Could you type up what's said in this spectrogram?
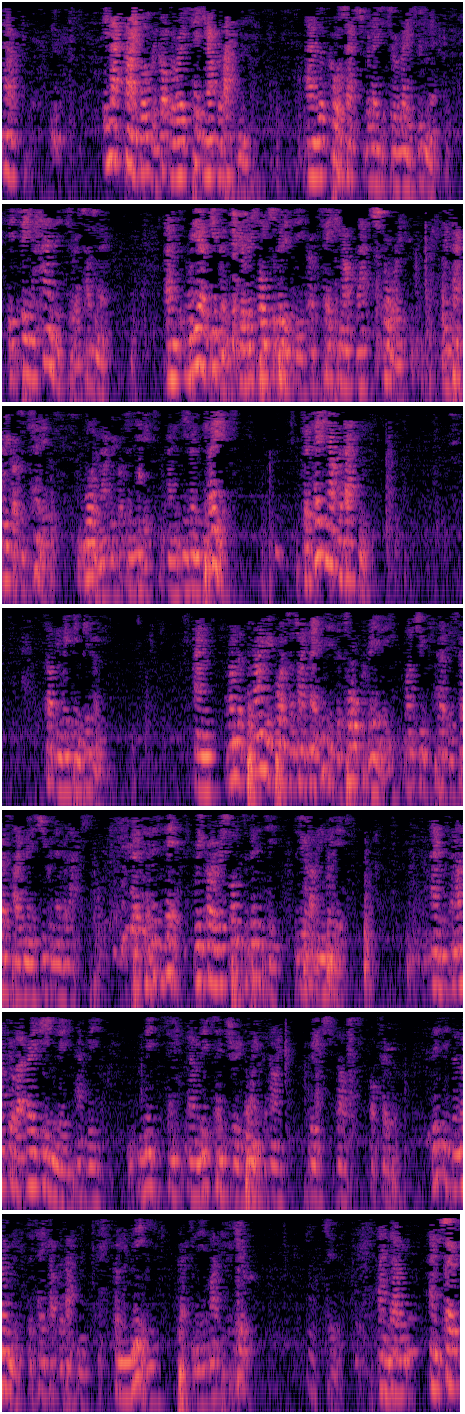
Now, in that title, we've got the words taking up the baton. And of course, that's related to a race, isn't it? It's been handed to us, hasn't it? And we are given the responsibility of taking up that story. In fact, we've got to tell it. More than that, we've got to live it and even play it. So taking up the baton, something we've been given. And one of the primary points I'm trying to make, this is the talk really. Once you've heard these first five minutes, you can then relax. But uh, this is it. We've got a responsibility to do something with it. And, and I feel that very keenly at the um, mid-century point that I reached last October. This is the moment to take up the baton. For me, personally, it might be for you. And, um, and so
